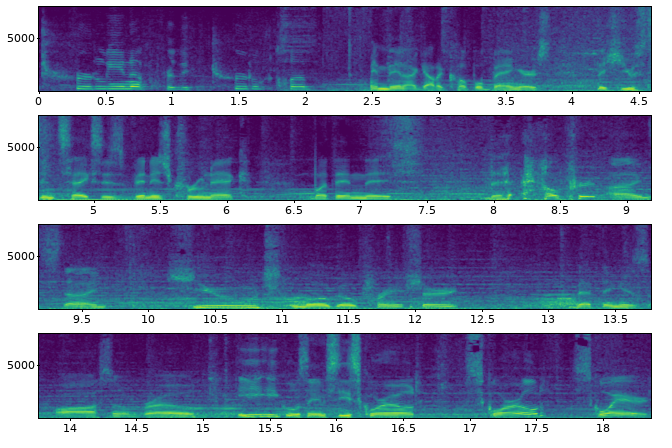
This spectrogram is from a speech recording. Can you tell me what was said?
turtly enough for the Turtle Club? And then I got a couple bangers. The Houston, Texas vintage crew neck, but then this, the Albert Einstein huge logo print shirt. That thing is awesome, bro. E equals MC squirreled. Squirreled? Squared.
